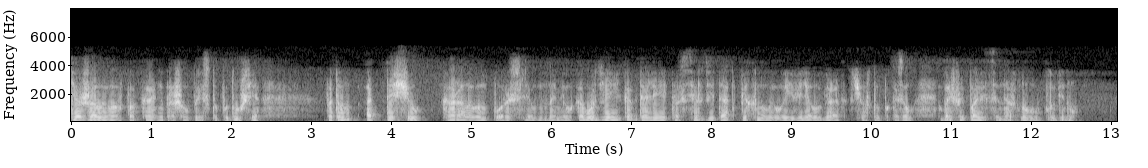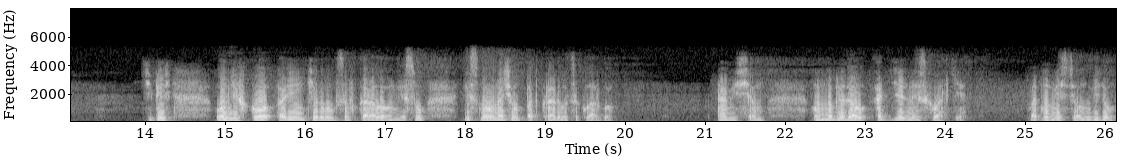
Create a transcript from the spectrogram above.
держал его, пока не прошел приступ удушья, потом оттащил коралловым порослем на мелководье, и когда Лейтер сердито отпихнул его и велел убираться к черту, показал большой палец и нырнул в глубину. Теперь он легко ориентировался в коралловом лесу и снова начал подкрадываться к Ларгу. Там и сям он наблюдал отдельные схватки. В одном месте он увидел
